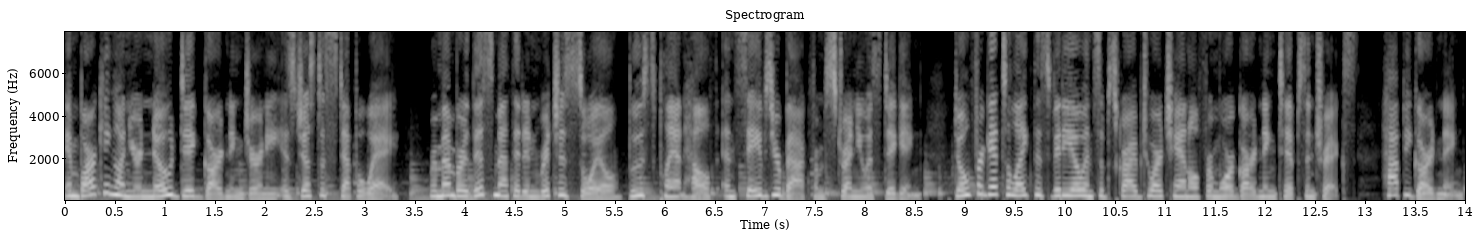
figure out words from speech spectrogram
Embarking on your no-dig gardening journey is just a step away. Remember, this method enriches soil, boosts plant health, and saves your back from strenuous digging. Don't forget to like this video and subscribe to our channel for more gardening tips and tricks. Happy gardening!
